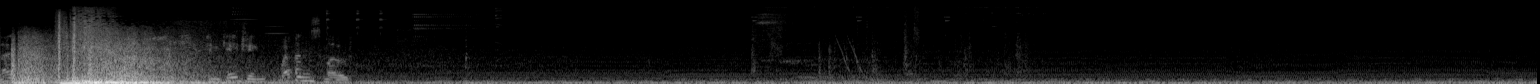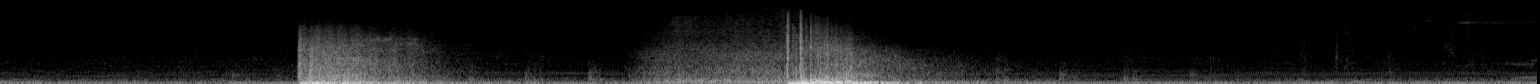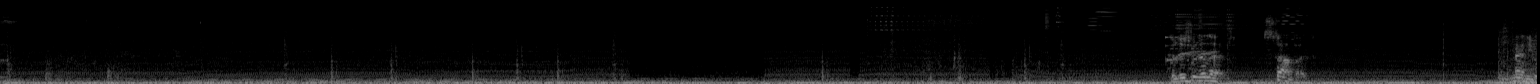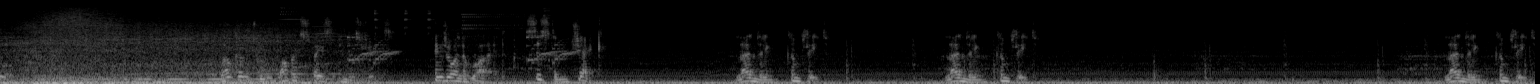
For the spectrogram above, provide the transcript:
Landing. Engaging weapons mode. Collision alert. Starboard. Manual. Welcome to Roberts Space Industries. Enjoy the ride. System check. Landing complete. Landing complete. Landing complete.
